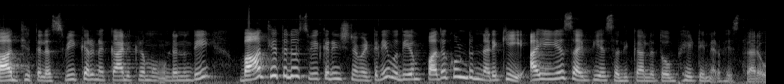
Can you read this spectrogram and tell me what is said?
బాధ్యతల స్వీకరణ కార్యక్రమం ఉండనుంది. బాధ్యతలు స్వీకరించిన వెంటనే ఉదయం పదకొండున్నరకి ఐఏఎస్ ఐపీఎస్ అధికారులతో భేటీ నిర్వహిస్తారు.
